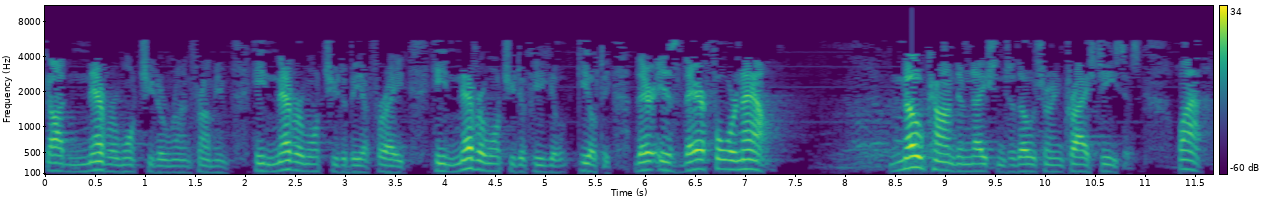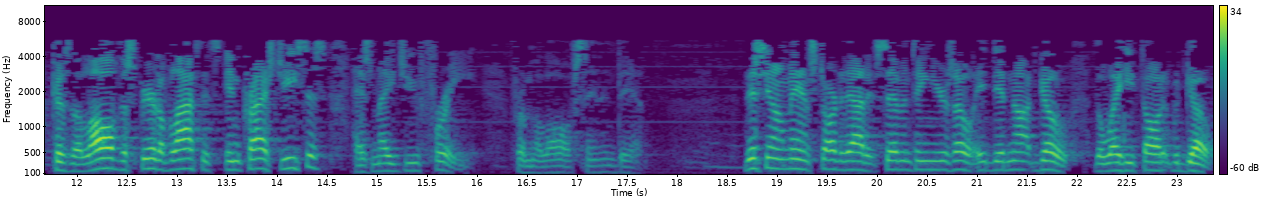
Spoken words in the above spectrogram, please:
God never wants you to run from Him. He never wants you to be afraid. He never wants you to feel guilty. There is therefore now no condemnation to those who are in Christ Jesus. Why? Because the law of the Spirit of life that's in Christ Jesus has made you free from the law of sin and death. This young man started out at 17 years old. It did not go the way he thought it would go.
